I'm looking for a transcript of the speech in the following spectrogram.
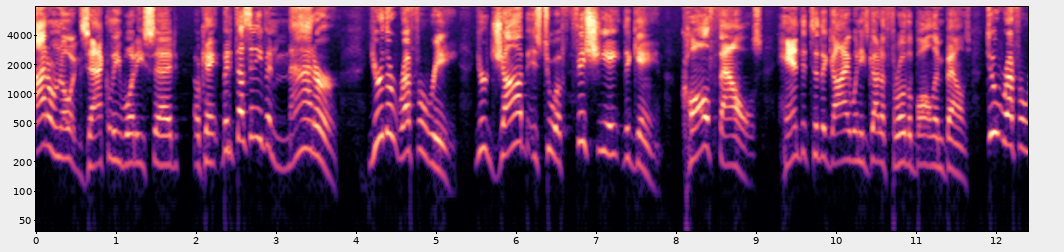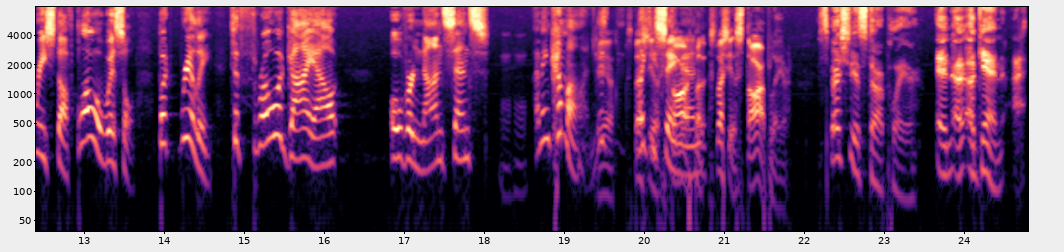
I don't know exactly what he said, okay, but it doesn't even matter. You're the referee. Your job is to officiate the game, call fouls, hand it to the guy when he's got to throw the ball in bounds, do referee stuff, blow a whistle. But really, to throw a guy out over nonsense, I mean, come on. This- Yeah, like especially you a say, star, man. especially a star player. especially a star player. And uh, again, I,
